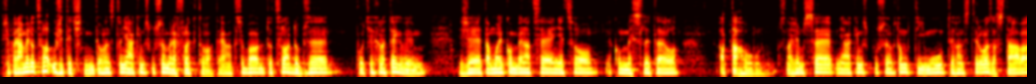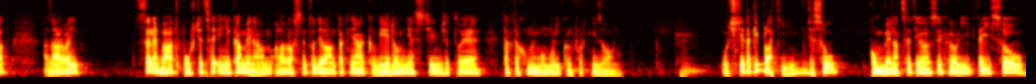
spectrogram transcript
Připadá mi docela užitečný tohle to nějakým způsobem reflektovat. Já třeba docela dobře po těch letech vím, že ta moje kombinace je něco jako myslitel a tahoun. Snažím se nějakým způsobem v tom týmu tyhle ty role zastávat a zároveň se nebát pouštět se i někam jinam, ale vlastně to dělám tak nějak vědomně s tím, že to je tak trochu mimo mojí komfortní zónu. Určitě taky platí, že jsou kombinace těchto těch rolí, které jsou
